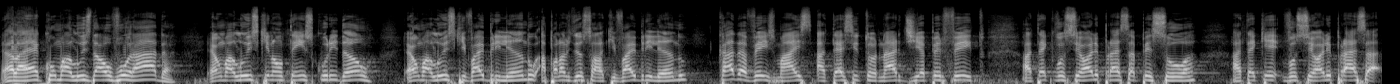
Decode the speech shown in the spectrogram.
ela é como a luz da alvorada, é uma luz que não tem escuridão, é uma luz que vai brilhando, a palavra de Deus fala que vai brilhando cada vez mais até se tornar dia perfeito. Até que você olhe para essa pessoa, até que você olhe para essa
